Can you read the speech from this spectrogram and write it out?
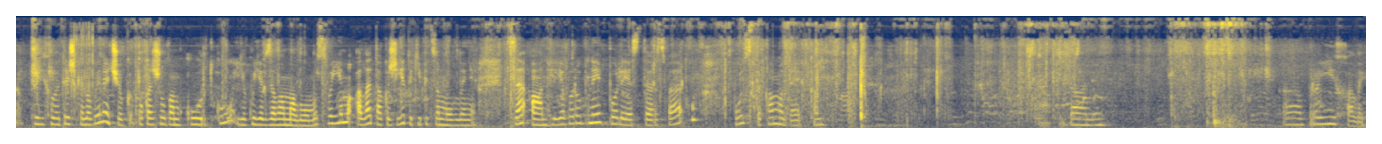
Так, приїхали трішки новиночок. Покажу вам куртку, яку я взяла малому своєму, але також є такі підзамовлення. Це Англія виробник, поліестер зверху. Ось така моделька. Так, далі. Е, Приїхали.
